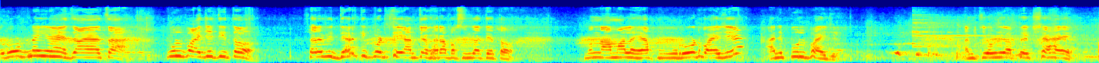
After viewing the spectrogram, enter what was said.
रोड नाही आहे जायचा. पूल पाहिजे तिथं. सर्व विद्यार्थी पडते आमच्या घरापासून जाते तर. म्हणून आम्हाला ह्या रोड पाहिजे आणि पूल पाहिजे. आमची एवढी अपेक्षा आहे.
